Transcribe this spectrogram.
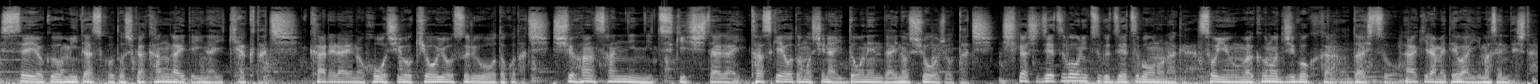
性欲を満たすことしか考えていない客たち。彼らへの奉仕を強要する男たち。主犯3人に付き従い助けようともしない同年代の少女たち。しかし絶望に次ぐ絶望の中ソユンはこの地獄からの脱出を諦めてはいませんでした。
